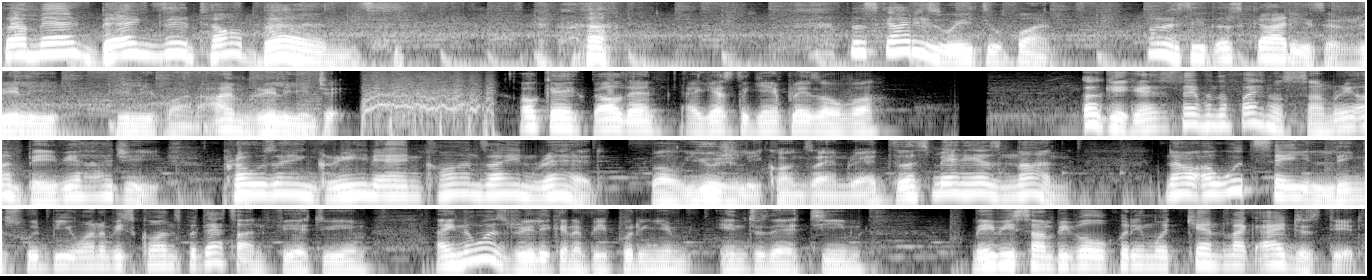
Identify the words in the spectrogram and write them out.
the man bangs it top bends. this card is way too fun. Honestly, this card is really, really fun. I'm really enjoying Okay, well then, I guess the gameplay's over. Okay guys, it's time for the final summary on Baby Hagi. Pros are in green and cons are in red. Well, usually cons are in red. This man has none. Now, I would say Links would be one of his cons, but that's unfair to him. Like, no one's really to be putting him into their team. Maybe some people will put him with Kent like I just did.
